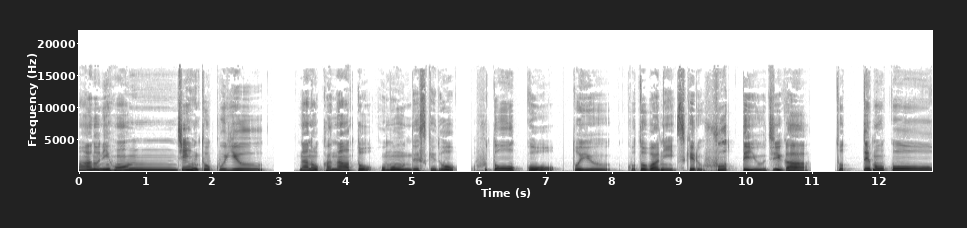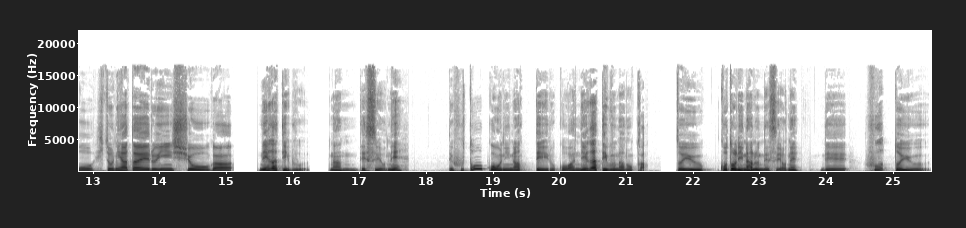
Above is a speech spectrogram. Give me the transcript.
まあ、あの、日本人特有なのかなと思うんですけど、不登校という言葉につける不っていう字が、とってもこう、人に与える印象がネガティブなんですよね。で、不登校になっている子はネガティブなのかということになるんですよね。で、不という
